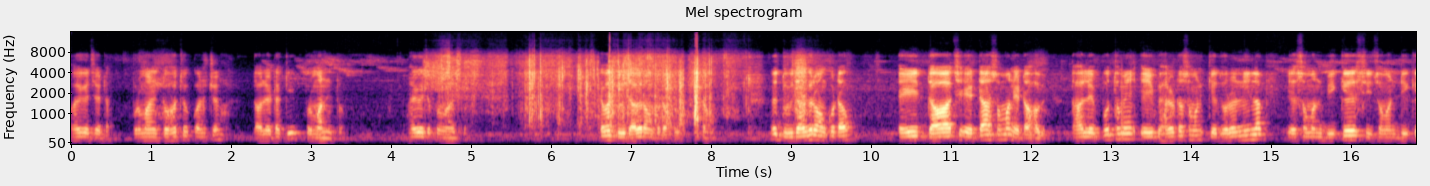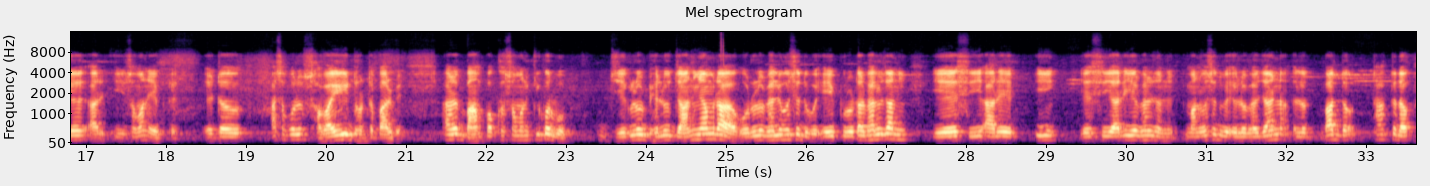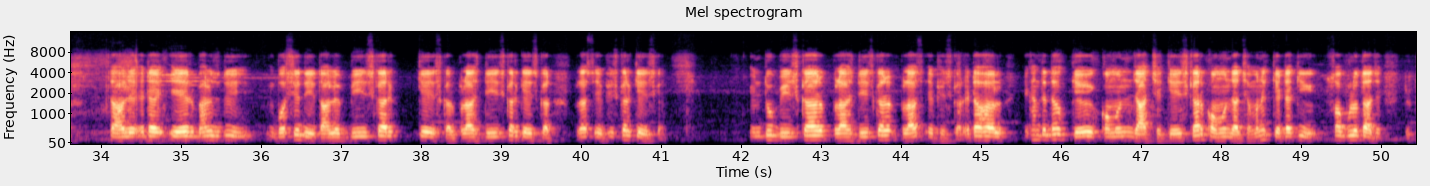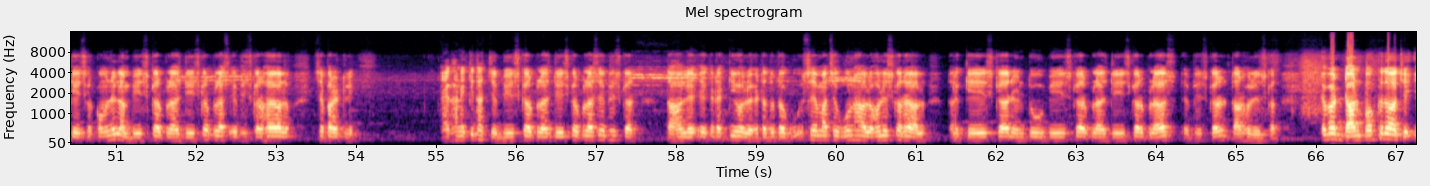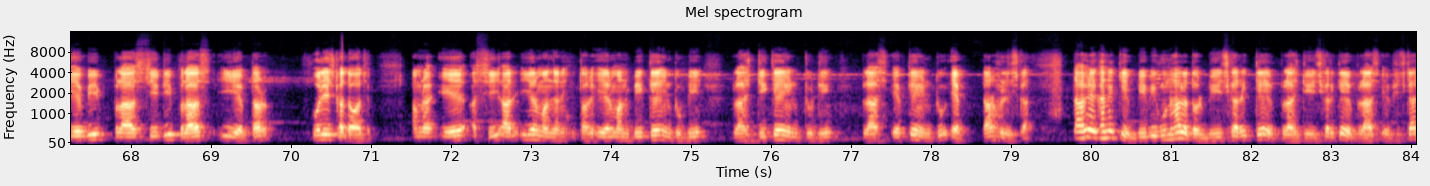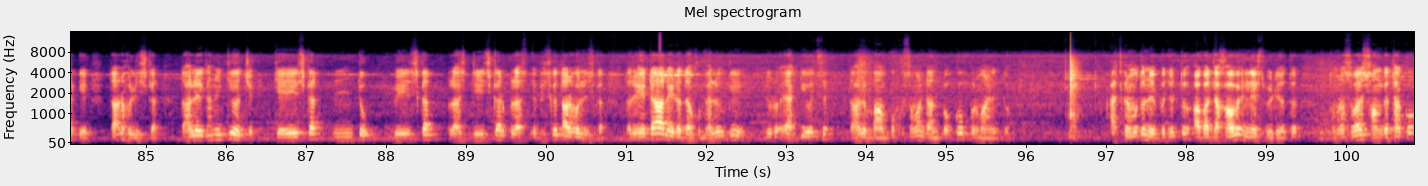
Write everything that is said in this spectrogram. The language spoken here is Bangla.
হয়ে গেছে এটা, প্রমাণিত হচ্ছে কনস্ট্যান্ট তাহলে এটা কি? প্রমাণিত, হয়ে গেছে প্রমাণিত। এবার দুই দাগের অঙ্কটা দেখো। দুই দাগের অঙ্কটাও এই দেওয়া আছে, এটা সমান, এটা হবে। তাহলে প্রথমে এই ভ্যালুটা সমান কে ধরে নিলাম? এ সমান বিকে সি সমান ডিকে আর ই সমান এফকে এটা আশা করি সবাই ধরতে পারবে। আর বাম পক্ষ সমান কি করব? যেগুলোর ভ্যালু জানি আমরা ওগুলোর ভ্যালু বসে দেবো। এই পুরোটার ভ্যালু জানি। এ, সি, আর এ, ই, এ, সি, আর ই এর ভ্যালু জানি। মান বসে দেবো, এগুলো ভ্যালু জানি না, এগুলো বাদ দাও, থাকতে দাও। তাহলে এটা এর ভ্যালু যদি বসিয়ে দিই, তাহলে B square K square plus D square K square plus F square K square into B square plus D square plus F square এটা হলো, এখান থেকে দেখো কে কমন যাচ্ছে, কে স্কোয়ার কমন যাচ্ছে। মানে কেটা কি, সবগুলোতে আছে। কে স্কোয়ার কমন নিলাম B square plus D square plus F square হয়ে গেল সেপারেটলি এখানে কি থাকছে B square plus D square plus F square তাহলে এটা কি হলো? এটা দুটো সেম আছে, গুণ হলো হোল স্কোয়ার হয়ে গেলো তাহলে K square into B square plus D square plus F square তার হোল স্কোয়ার এবার ডান পক্ষে দেওয়া আছে A B plus C D plus E F তার হোল স্কোয়ার দেওয়া আছে। আমরা এ সি আর ই এর মান জানি। তাহলে এ এর মান B K into B plus D K into D plus F K into F তার হোল স্কোয়ার তাহলে এখানে কি? বি বি গুণ হলো তোর B square K plus D square K plus F square K তার হোল স্কোয়ার তাহলে এখানে কি হচ্ছে? K square into B square plus D square plus F square তার হোল স্কোয়ার তাহলে এটা আর এটা দেখো ভ্যালু কি? দুটো একই হচ্ছে, তাহলে বাম পক্ষ সমান ডান পক্ষ প্রমাণিত। আজকের মতন এই পর্যন্ত, আবার দেখা হবে নেক্সট ভিডিওতে তোমরা সবাই সঙ্গে থাকো।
